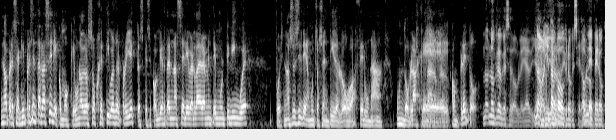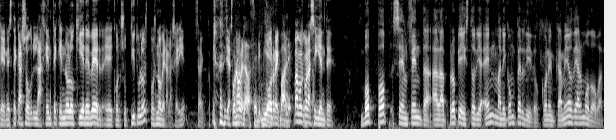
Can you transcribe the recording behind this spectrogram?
no, pero si aquí presentas la serie como que uno de los objetivos del proyecto es que se convierta en una serie verdaderamente multilingüe, pues no sé si tiene mucho sentido luego hacer una, un doblaje Claro, claro. completo. No, no creo que se doble. ya- ya No, yo tampoco creo que se doble, pero que en este caso la gente que no lo quiere ver eh, con subtítulos, pues no verá la serie. Exacto. ya Pues no verá la serie. Bien, Correcto. vale. Vamos con la siguiente. Bob Pop se enfrenta a la propia historia en Maricón Perdido, con el cameo de Almodóvar.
